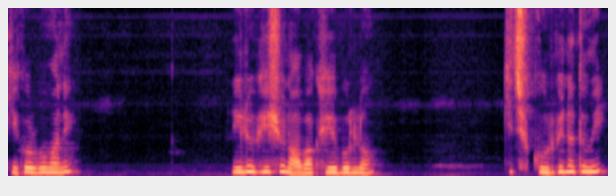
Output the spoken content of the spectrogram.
কি করব মানে? নীলু ভীষণ অবাক হয়ে বলল, কিছু করবে না তুমি?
